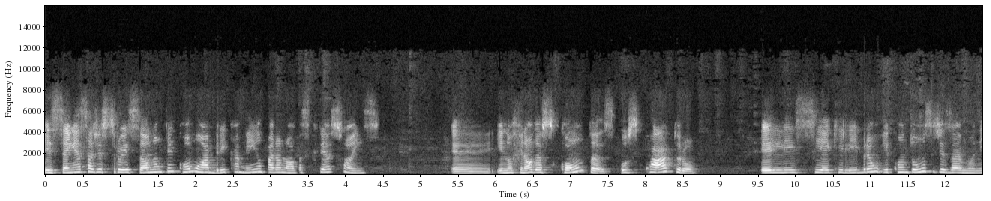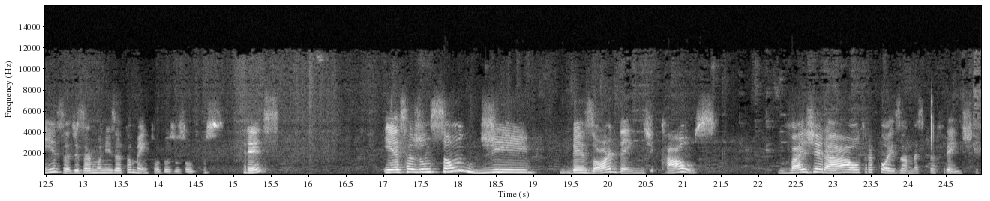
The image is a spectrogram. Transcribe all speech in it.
E sem essa destruição não tem como abrir caminho para novas criações. É, e no final das contas, os quatro eles se equilibram e quando um se desarmoniza, desarmoniza também todos os outros três. E essa junção de desordem, de caos, vai gerar outra coisa mais para frente.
